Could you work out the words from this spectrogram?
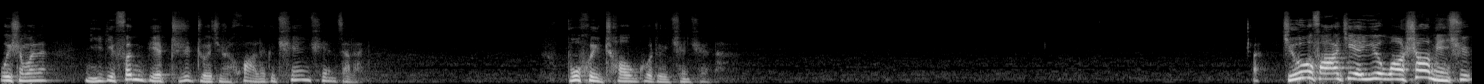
为什么呢？你的分别执着就是画了个圈圈在那里，不会超过这个圈圈的。九法界越往上面去，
